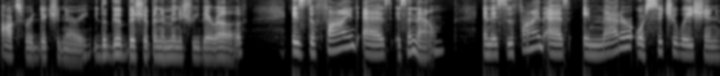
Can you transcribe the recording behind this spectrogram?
Oxford Dictionary, the good bishop and the ministry thereof, is defined as it's a noun and it's defined as a matter or situation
